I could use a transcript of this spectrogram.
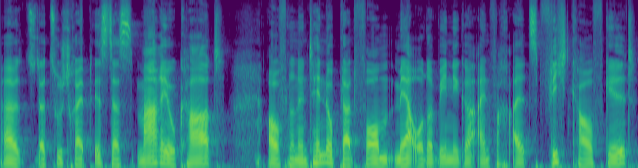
äh, dazu schreibt, ist, dass Mario Kart auf einer Nintendo-Plattform mehr oder weniger einfach als Pflichtkauf gilt.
